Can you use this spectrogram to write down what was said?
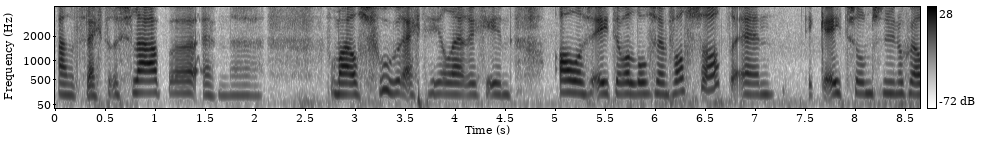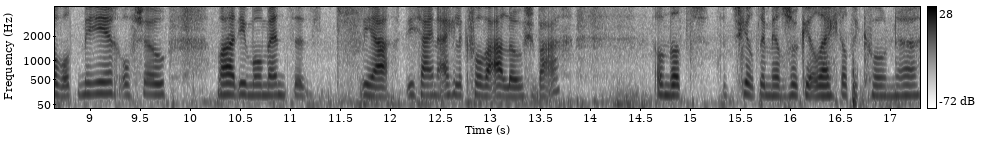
aan het slechtere slapen. En uh, voor mij was vroeger echt heel erg in alles eten wat los en vast zat. En ik eet soms nu nog wel wat meer of zo. Maar die momenten, ja, die zijn eigenlijk verwaarloosbaar. Omdat het scheelt inmiddels ook heel erg dat ik gewoon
